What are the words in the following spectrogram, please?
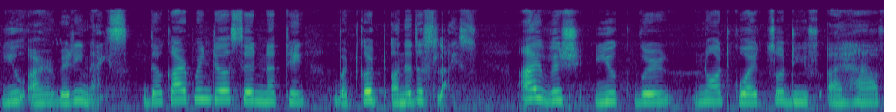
you are very nice. The carpenter said nothing but cut another slice. I wish you were not quite so deaf. I have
